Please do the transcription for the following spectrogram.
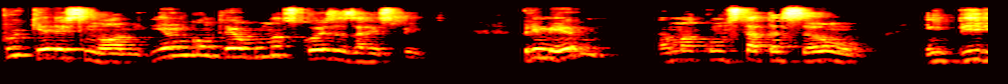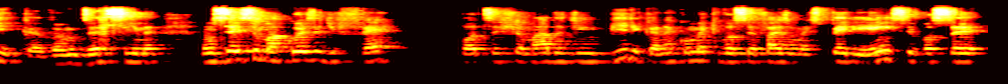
por que desse nome. E eu encontrei algumas coisas a respeito. Primeiro, é uma constatação empírica, vamos dizer assim, né? Não sei se uma coisa de fé pode ser chamada de empírica, né? Como é que você faz uma experiência e você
